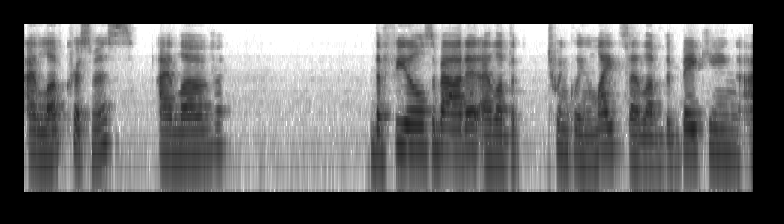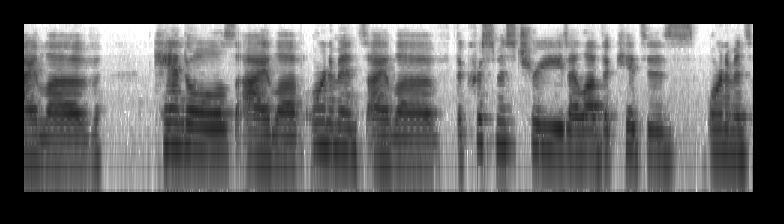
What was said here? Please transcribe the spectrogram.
I love Christmas. I love the feels about it. I love the twinkling lights. I love the baking. I love candles. I love ornaments. I love the Christmas trees. I love the kids' ornaments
